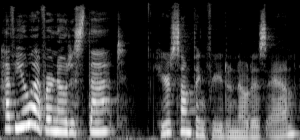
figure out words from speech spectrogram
Have you ever noticed that? Here's something for you to notice, Anne.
